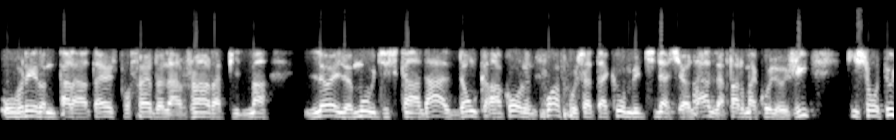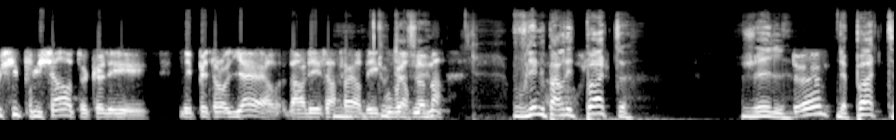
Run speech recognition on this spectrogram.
ouvrir une parenthèse pour faire de l'argent rapidement. Là est le mot du scandale. Donc, encore une fois, il faut s'attaquer aux multinationales, la pharmacologie, qui sont aussi puissantes que les, les pétrolières dans les affaires des gouvernements. Vous voulez nous parler de potes, Gilles? De, De potes.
